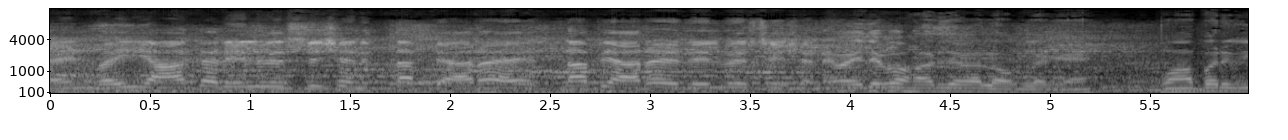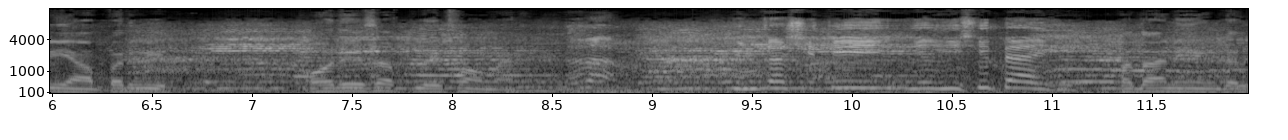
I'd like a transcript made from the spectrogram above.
एंड भाई यहाँ का रेलवे स्टेशन इतना प्यारा है इतना प्यारा है रेलवे स्टेशन। है भाई देखो हर जगह लॉक लगे हैं। वहाँ पर भी यहाँ पर भी। और ये सब प्लेटफॉर्म है। इंटरसिटी ये इसी पे आएगी? पता नहीं अंकल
